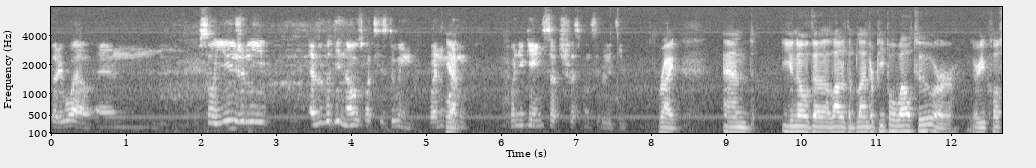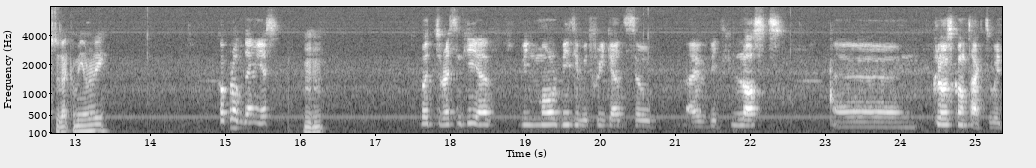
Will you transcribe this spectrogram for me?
very well. And so usually everybody knows what he's doing when Yeah. when when you gain such responsibility. Right. And you know the a lot of the Blender people well too, or are you close to that community? A couple of them, yes. Mm-hmm. But recently I've been more busy with FreeCAD, so I've been lost um, close contact with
